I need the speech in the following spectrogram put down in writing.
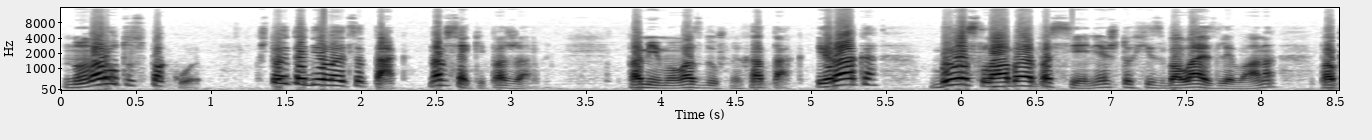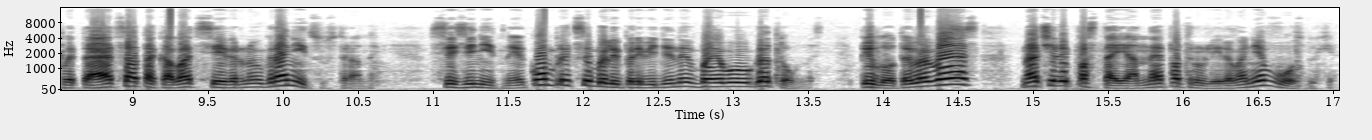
но народ успокоил, что это делается так, на всякий пожарный. Помимо воздушных атак Ирака, было слабое опасение, что Хизбалла из Ливана попытается атаковать северную границу страны. Все зенитные комплексы были приведены в боевую готовность. Пилоты ВВС начали постоянное патрулирование в воздухе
